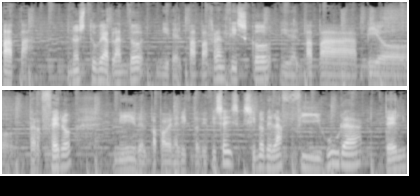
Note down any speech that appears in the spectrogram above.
Papa no estuve hablando ni del Papa Francisco, ni del Papa Pío III, ni del Papa Benedicto XVI, sino de la figura del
